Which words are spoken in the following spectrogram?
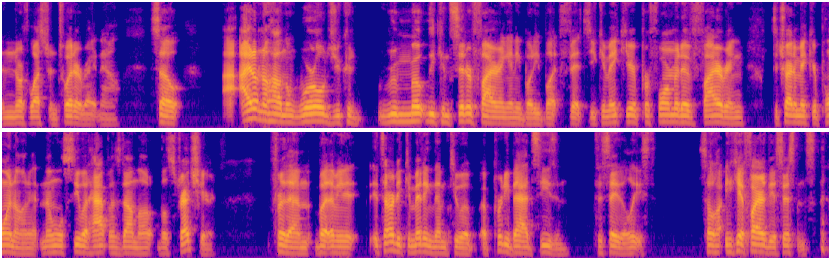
in Northwestern Twitter right now. So I, I don't know how in the world you could remotely consider firing anybody but Fitz. You can make your performative firing to try to make your point on it, and then we'll see what happens down the, the stretch here for them. But I mean, it, it's already committing them to a, a pretty bad season to say the least. So you can't fire the assistants.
